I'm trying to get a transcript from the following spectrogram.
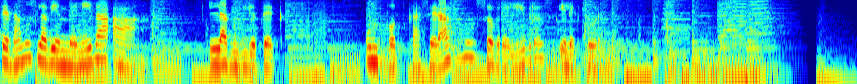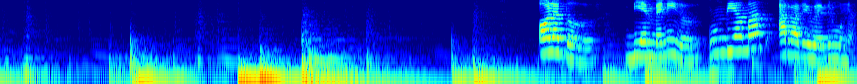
Te damos la bienvenida a La Biblioteca, un podcast Erasmus sobre libros y lectura. Hola a todos, bienvenidos un día más a Radio Vedruna.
